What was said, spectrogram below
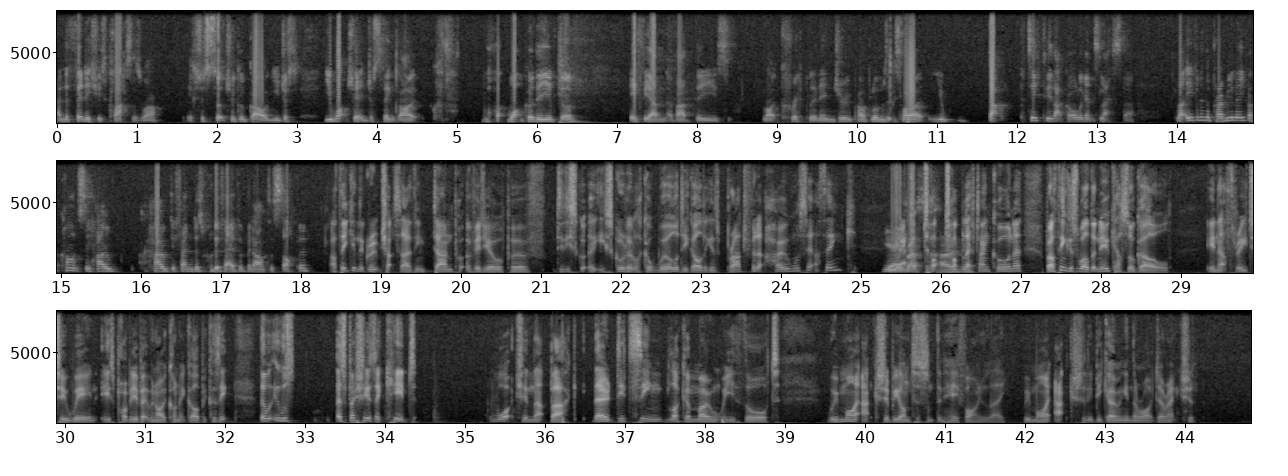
and the finish is class as well. It's just such a good goal. You just you watch it and just think like, what, what could he have done if he hadn't have had these like crippling injury problems? It's like you that particularly that goal against Leicester. Like even in the Premier League, I can't see how how defenders would have ever been able to stop him. I think in the group chat today, I think Dan put a video up of did he score? He scored like a worldy goal against Bradford at home, was it? I think. yeah, Where he got Bradford top at top yeah. left hand corner. But I think as well the Newcastle goal in that three two win is probably a bit of an iconic goal because it it was especially as a kid watching that back, there did seem like a moment where you thought we might actually be onto something here finally. We might actually be going in the right direction.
